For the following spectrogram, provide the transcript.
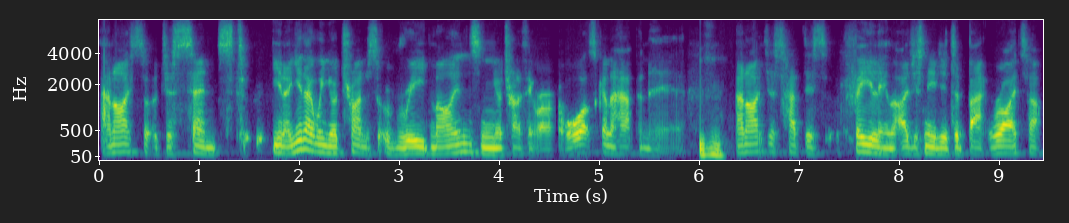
And I sort of just sensed, you know, you know, when you're trying to sort of read minds and you're trying to think, right, well, what's going to happen here? Mm-hmm. And I just had this feeling that I just needed to back right up,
